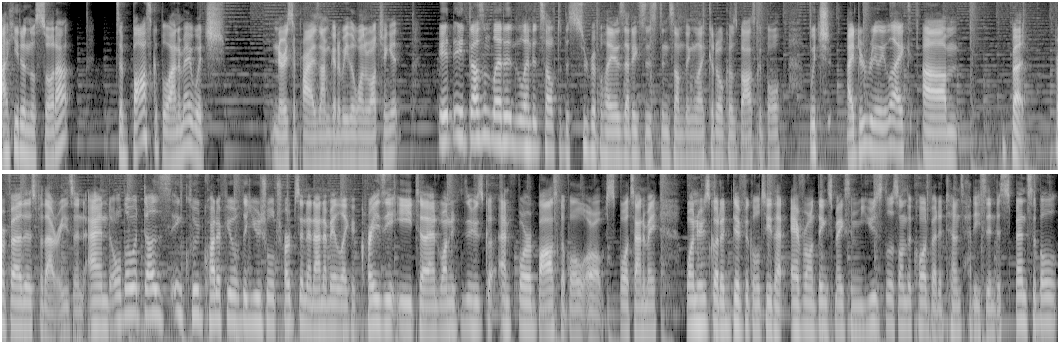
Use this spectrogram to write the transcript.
Ahiru no Sora. It's a basketball anime, which no surprise, I'm gonna be the one watching it. It, it doesn't let it lend itself to the super players that exist in something like Kuroko's basketball, which I do really like, um, but prefer this for that reason. And although it does include quite a few of the usual tropes in an anime, like a crazy eater and one who's got, and for a basketball or sports anime, one who's got a difficulty that everyone thinks makes him useless on the court, but it turns out he's indispensable.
